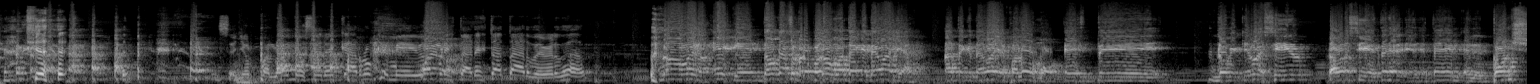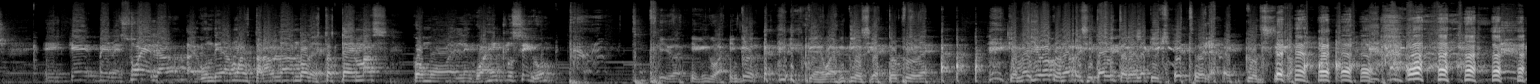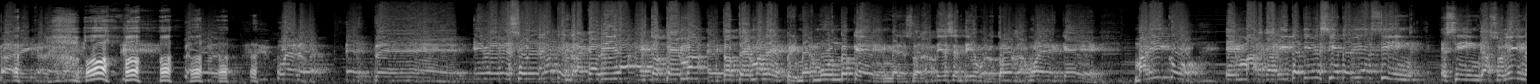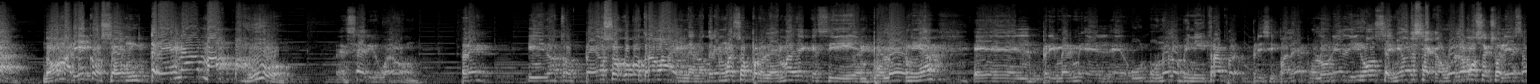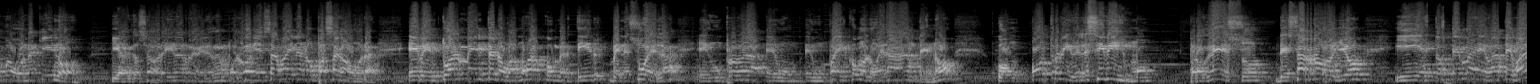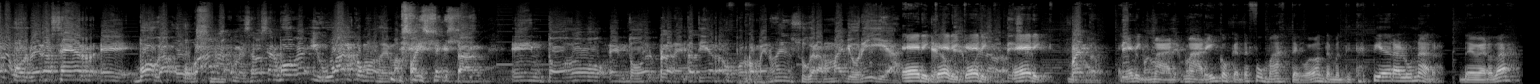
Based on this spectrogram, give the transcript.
Señor Palomo, ese era el carro que me iba a prestar esta tarde, ¿verdad? No, bueno, es que en todo caso, pero Palomo, antes de que te vayas, antes de que te vayas, Palomo, este, lo que quiero decir, ahora sí, este es, el, este es el, el punch, es que Venezuela, algún día vamos a estar hablando de estos temas como el lenguaje inclusivo. Estúpido, lenguaje inclusivo, estúpido. Que me ayuda con una risita editorial aquí que es lenguaje inclusivo. Marica, bueno, este. Y Venezuela tendrá cabida a estos temas, a estos temas del primer mundo que en Venezuela no tiene sentido, pero nosotros hablamos de que. Marico, en Margarita tiene siete días sin, sin gasolina. No, marico, son tres nada más pa' jugo. En serio, huevón. Tres. Y nuestros peos son como otra vaina. No tenemos esos problemas de que si en Polonia el primer, el- el- uno de los ministros pr- principales de Polonia dijo, señores, se acabó la homosexualidad, esa huevona aquí no. Y entonces ahora hay una rebelión en Polonia. Esas vainas no pasan ahora. Eventualmente nos vamos a convertir Venezuela en un, en un, en un país como lo era antes, ¿no? Con otro nivel de civismo, progreso, desarrollo y estos temas de debate van a volver a ser eh, boga o van a comenzar a ser boga igual como los demás países que están en todo, en todo el planeta Tierra o por lo menos en su gran mayoría. Eric, Eric, Eric. Eric. Bueno, Eric, mar- marico, ¿qué te fumaste, weón? ¿Te metiste piedra lunar? ¿De verdad?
